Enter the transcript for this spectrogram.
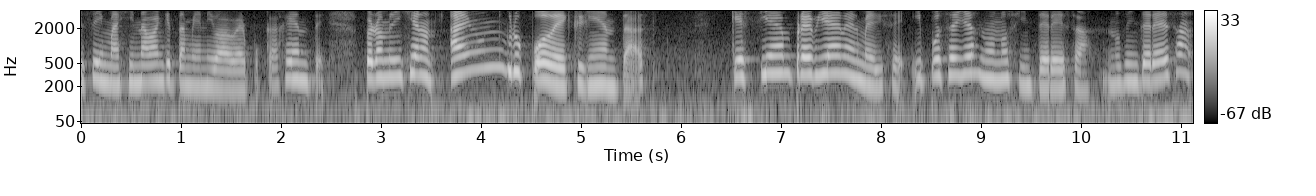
se imaginaban que también iba a haber poca gente. Pero me dijeron, hay un grupo de clientas que siempre vienen, me dice, y pues ellas no nos interesa, nos interesan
